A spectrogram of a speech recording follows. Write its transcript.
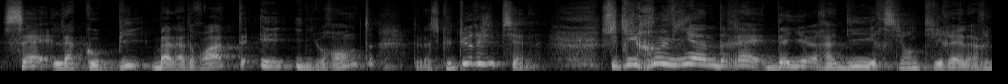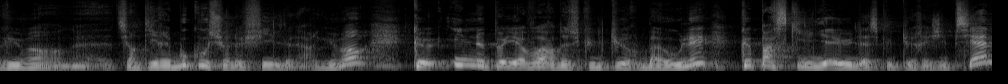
c'est la copie maladroite et ignorante de la sculpture égyptienne. Ce qui reviendrait d'ailleurs à dire, si on tirait l'argument, euh, si on tirait beaucoup sur le fil de l'argument, qu'il ne peut y avoir de sculpture baoulée que parce qu'il y a eu de la sculpture égyptienne,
